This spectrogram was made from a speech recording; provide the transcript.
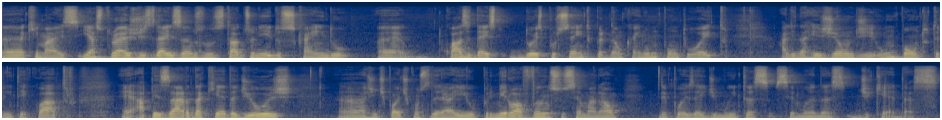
Uh, que mais? E as Treasuries 10 anos nos Estados Unidos caindo uh, quase 10, 2%, perdão, caindo 1,8%, ali na região de 1,34%. É, apesar da queda de hoje, uh, a gente pode considerar aí o primeiro avanço semanal depois aí de muitas semanas de quedas.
